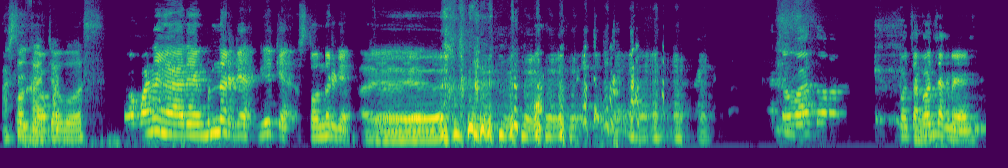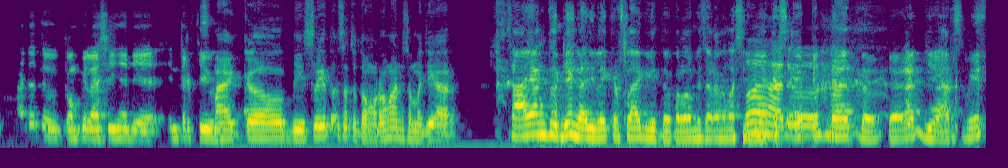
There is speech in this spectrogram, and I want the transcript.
Pasti Wah kacau bos. Jawabannya nggak ada yang benar kayak dia kayak stoner kayak. Eh, eh. coba tuh kocak-kocak deh. Ada tuh kompilasinya dia interview. Michael Beasley itu satu tongkrongan sama JR. Sayang tuh dia nggak di Lakers lagi tuh. Kalau misalkan masih di Wah, Lakers aduh. epic banget tuh. Ya kan J.R. Smith,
